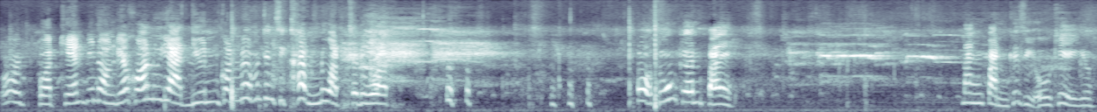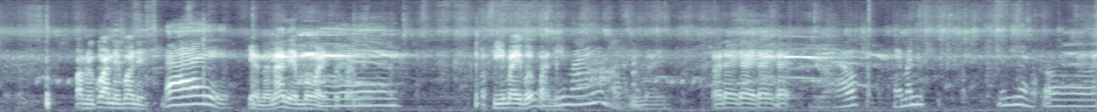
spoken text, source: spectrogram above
โอ้ยปวดแขนพี่น้องเดี๋ยวขออนุญาตยืนก่อนเด้อมันจึงสิขันหนวดสะดวกโอ้สูงเกินไป นั่งปั่นคือสิโอเคอยู่ ปั่นไว้ก่อนได้บ่นี่ได้ แก่นน่ะนะเนี่ยบ่ไหวสักแมปันน เอาสีใหม่เบิ่งบัดดีนี้ไหมเอาสีใหม่เอาได้ได้ได้ได้เดี๋ยวให้มันเลี่ยนๆก่อน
